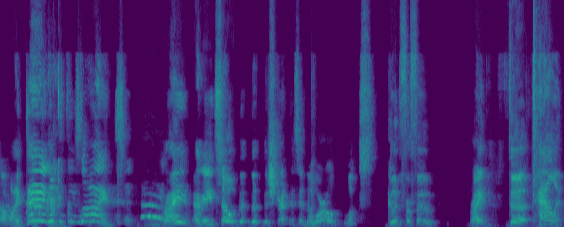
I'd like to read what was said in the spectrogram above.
I'm like, "Dang, look at these lines." right? I mean, so the, the, the strength that's in the world looks good for food, right? The talent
